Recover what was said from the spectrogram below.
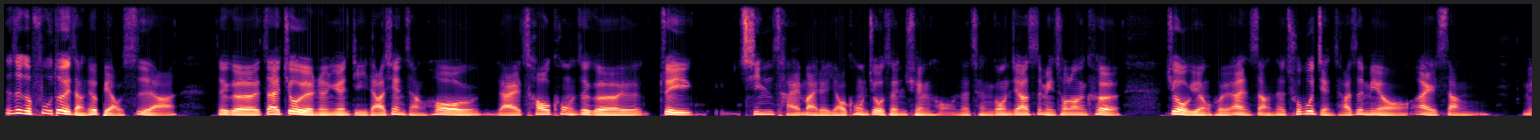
那这个副队长就表示啊。这个在救援人员抵达现场后，来操控这个最新采买的遥控救生圈，吼，那成功将四名冲浪客救援回岸上。那初步检查是没有碍伤，那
